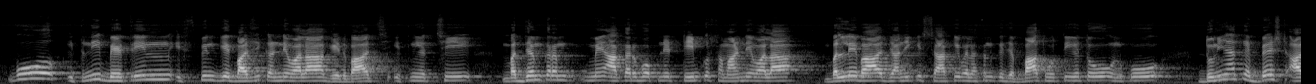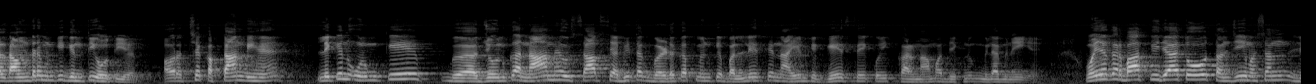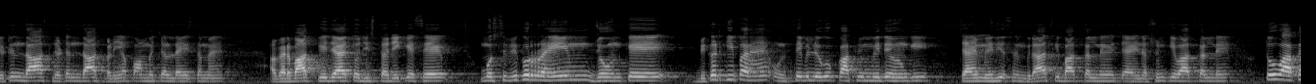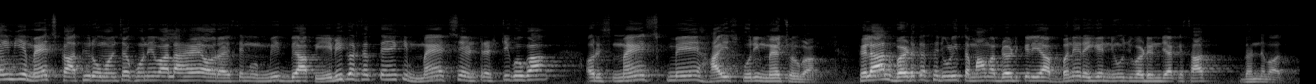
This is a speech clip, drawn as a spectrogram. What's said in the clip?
वो इतनी बेहतरीन स्पिन गेंदबाजी करने वाला गेंदबाज, इतनी अच्छी मध्यम क्रम में आकर वो अपने टीम को संभालने वाला बल्लेबाज, यानी कि शाकिब अल हसन की जब बात होती है तो उनको दुनिया के बेस्ट ऑलराउंडर में उनकी गिनती होती है। और अच्छे कप्तान भी हैं। लेकिन उनके जो उनका नाम है, उस हिसाब से अभी तक वर्ल्ड कप में उनके बल्ले से, ना ही उनके गेज से कोई कारनामा देखने को मिला भी नहीं है। वहीं अगर बात की जाए तो तंजीम हसन, लिटिन दास लिटिन दास बढ़िया फॉर्म में चल रहे हैं इस समय। अगर बात की जाए तो जिस तरीके से मुशफिकुर रहीम, जो उनके विकेट कीपर हैं, उनसे भी लोगों को काफ़ी उम्मीदें होंगी। चाहे मेहदी हसन मिराज की बात कर लें, चाहे नशुन की बात कर लें तो वाकई में ये मैच काफ़ी रोमांचक होने वाला है और ऐसे में उम्मीद भी आप ये भी कर सकते हैं कि मैच इंटरेस्टिंग होगा। और इस मैच में हाई स्कोरिंग मैच होगा। फ़िलहाल वर्ल्ड कप से जुड़ी तमाम अपडेट के लिए आप बने रहिए न्यूज़ वर्ल्ड इंडिया के साथ। धन्यवाद।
